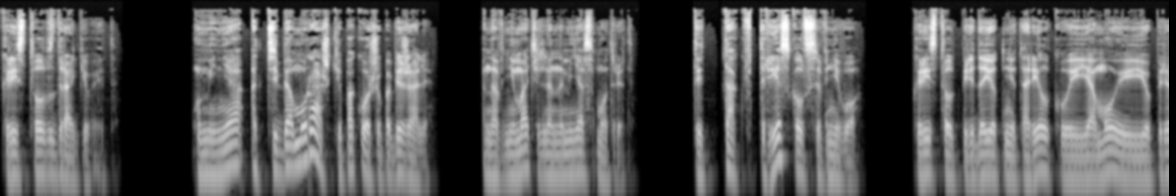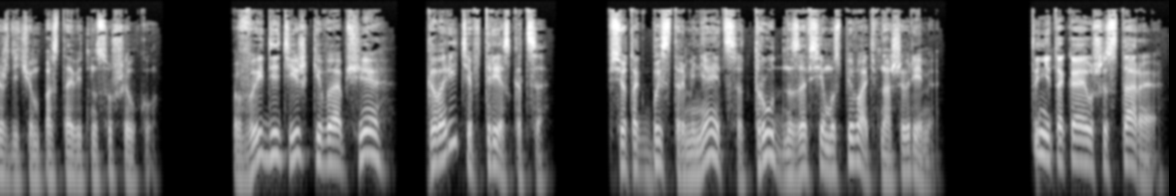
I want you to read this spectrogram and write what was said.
Кристал вздрагивает. «У меня от тебя мурашки по коже побежали». Она внимательно на меня смотрит. Ты так втрескался в него!» Кристал передает мне тарелку, и я мою ее, прежде чем поставить на сушилку. «Вы, детишки, вообще говорите втрескаться? Все так быстро меняется, трудно за всем успевать в наше время. Ты не такая уж и старая.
